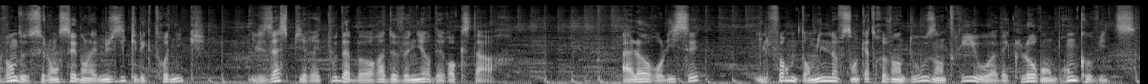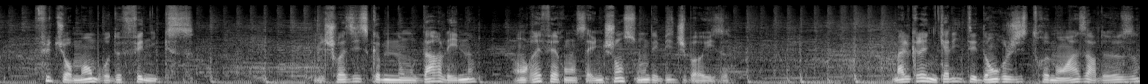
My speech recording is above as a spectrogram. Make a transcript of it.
Avant de se lancer dans la musique électronique, ils aspiraient tout d'abord à devenir des rockstars. Alors au lycée, ils forment en 1992 un trio avec Laurent Bronkowitz, futur membre de Phoenix. Ils choisissent comme nom Darlene, en référence à une chanson des Beach Boys. Malgré une qualité d'enregistrement hasardeuse,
